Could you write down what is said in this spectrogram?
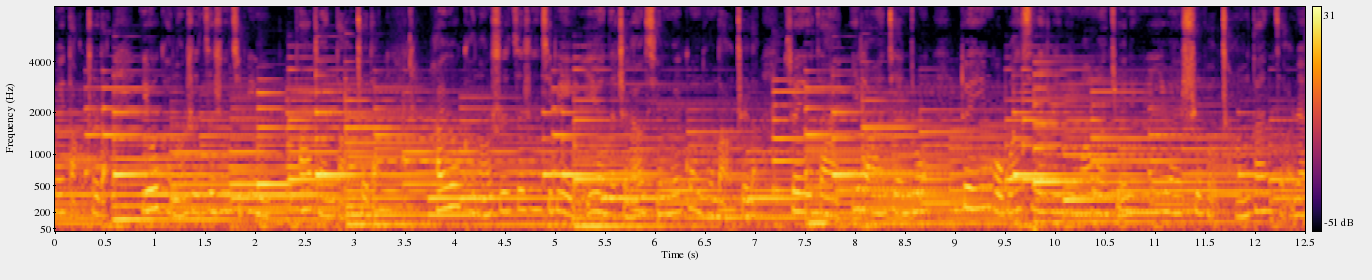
为导致的，也有可能是自身疾病发展，是自身疾病与医院的诊疗行为共同导致的。所以在医疗案件中，对因果关系的认定往往决定于医院是否承担责任。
